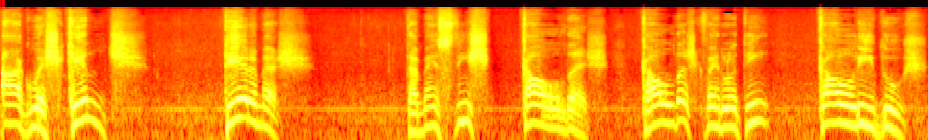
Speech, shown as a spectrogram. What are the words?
Águas quentes, termas, também se diz caldas. Caldas, que vem do latim cálidus.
